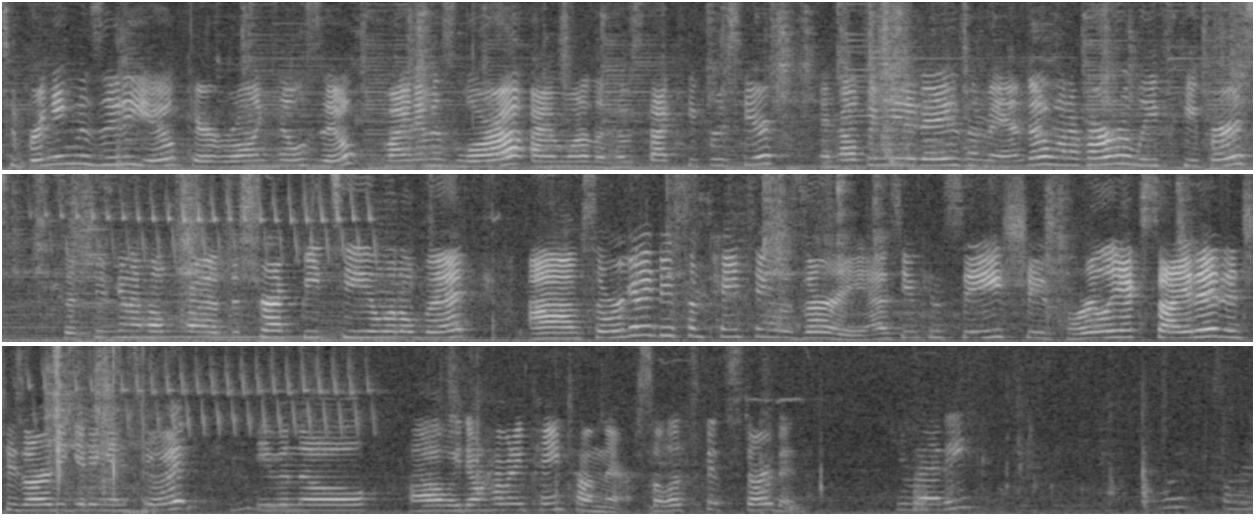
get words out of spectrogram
to Bringing the Zoo to You here at Rolling Hills Zoo. My name is Laura. I am one of the hoofstock keepers here. And helping me today is Amanda, one of our relief keepers. So she's going to help uh, distract BT a little bit. Um, so we're going to do some painting with Zuri. As you can see, she's really excited and she's already getting into it, even though uh, we don't have any paint on there. So let's get started. You ready? What? Sorry,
